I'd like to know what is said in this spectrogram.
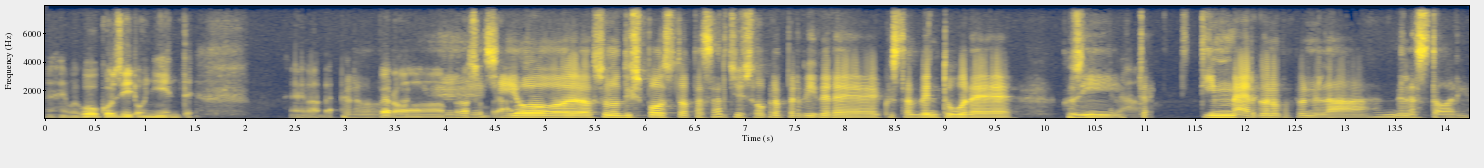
eh, o così o niente. Eh, vabbè. Però, Però, eh, però sono sì, io eh, sono disposto a passarci sopra per vivere queste avventure così, cioè, ti immergono proprio nella, nella storia.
